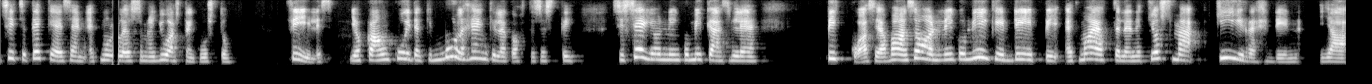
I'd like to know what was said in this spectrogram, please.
sitten se tekee sen, että mulla ei ole semmoinen juostenkustu fiilis, joka on kuitenkin mulle henkilökohtaisesti, siis se ei ole niin kuin mikään silleen pikkuasia, vaan se on niin kuin niinkin diippi, että mä ajattelen, että jos mä kiirehdin ja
